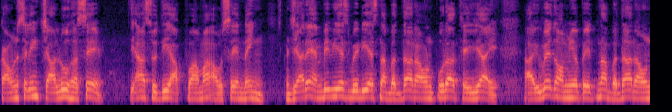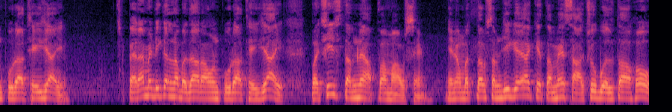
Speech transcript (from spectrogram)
કાઉન્સેલિંગ ચાલુ હશે, ત્યાં સુધી આપવામાં આવશે નહીં. જ્યારે એમબીબીએસ બીડીએસના બધા રાઉન્ડ પૂરા થઈ જાય, આયુર્વેદ હોમિયોપેથના બધા રાઉન્ડ પૂરા થઈ જાય પેરામેડિકલના બધા રાઉન્ડ પૂરા થઈ જાય, પછી જ તમને આપવામાં આવશે. એનો મતલબ સમજી ગયા કે તમે સાચું બોલતા હોવ.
